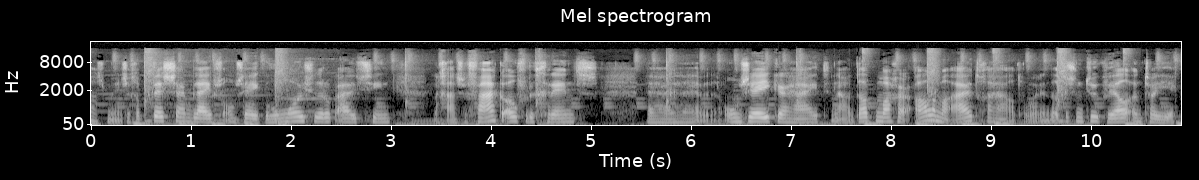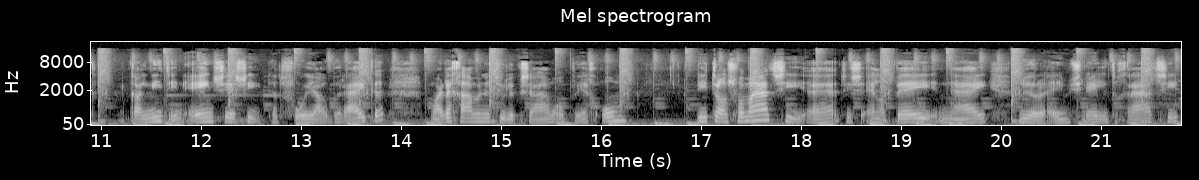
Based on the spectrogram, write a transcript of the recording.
als mensen gepest zijn, blijven ze onzeker hoe mooi ze er ook uitzien. Dan gaan ze vaak over de grens uh, onzekerheid. Nou, dat mag er allemaal uitgehaald worden. En dat is natuurlijk wel een traject. Ik kan niet in één sessie dat voor jou bereiken, maar daar gaan we natuurlijk samen op weg om die transformatie uh, tussen NLP, NI, neuro-emotionele integratie,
